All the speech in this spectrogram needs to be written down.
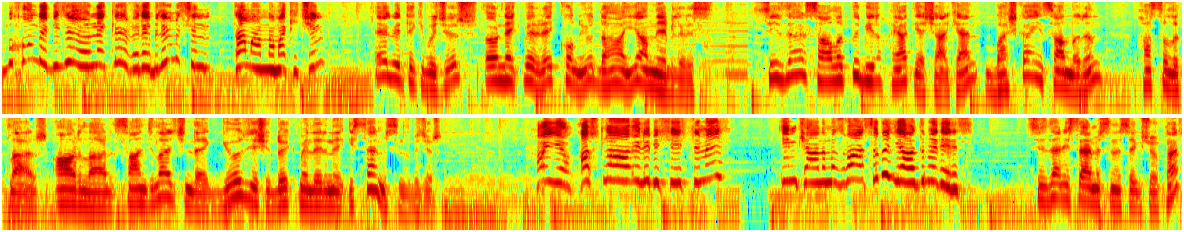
Bu konuda bize örnekler verebilir misin tam anlamak için? Elbette ki Bıcır, örnek vererek konuyu daha iyi anlayabiliriz. Sizler sağlıklı bir hayat yaşarken başka insanların hastalıklar, ağrılar, sancılar içinde gözyaşı dökmelerini ister misiniz Bıcır? Hayır asla öyle bir şey istemeyiz. İmkanımız varsa da yardım ederiz. Sizler ister misiniz sevgili çocuklar?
